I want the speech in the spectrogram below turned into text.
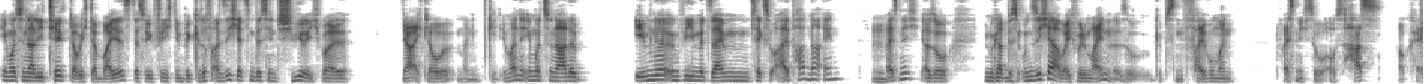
Emotionalität, glaube ich, dabei ist. Deswegen finde ich den Begriff an sich jetzt ein bisschen schwierig, weil, ja, ich glaube, man geht immer eine emotionale Ebene irgendwie mit seinem Sexualpartner ein. Hm. Weiß nicht. Also, bin mir gerade ein bisschen unsicher, aber ich würde meinen, also gibt es einen Fall, wo man, weiß nicht, so aus Hass, okay,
